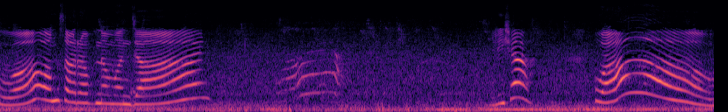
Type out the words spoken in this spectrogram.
Wow, ang sarap naman dyan. Elisha. Wow!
